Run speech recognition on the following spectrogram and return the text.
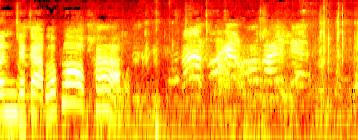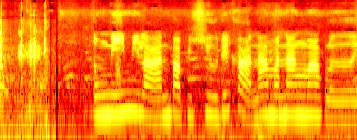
บรรยากาศรอบๆค่ะ ตรงนี้มีร้านบาร์บีคิวด้วยค่ะ น่ามานั่งมากเลย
